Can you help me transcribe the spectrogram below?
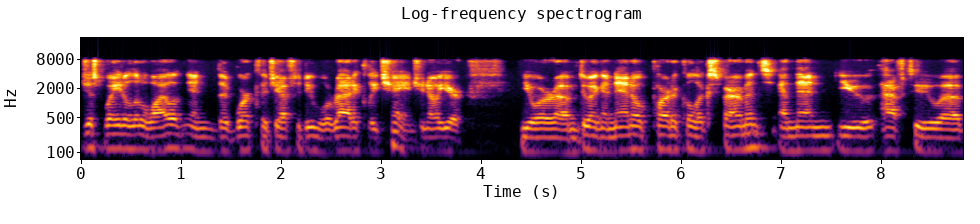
just wait a little while, and the work that you have to do will radically change. You know, you're you're um, doing a nanoparticle experiment and then you have to uh,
